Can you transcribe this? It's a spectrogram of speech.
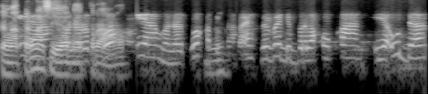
tengah-tengah sih ya menurut netral. gua, iya menurut gua ketika PSBB diberlakukan, ya udah,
